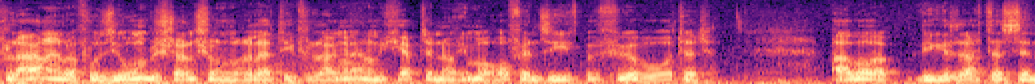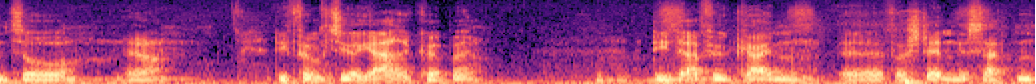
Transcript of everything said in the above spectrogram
Plan einer Fusion bestand schon relativ lange und ich habe den auch immer offensiv befürwortet. Aber wie gesagt, das sind so ja, die 50er Jahre Köpfe, die dafür kein äh, Verständnis hatten,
